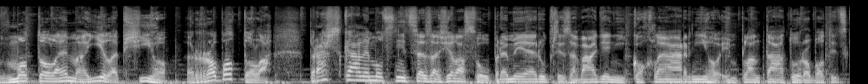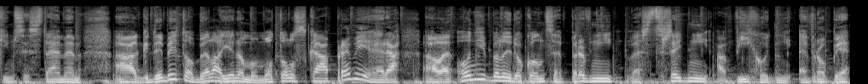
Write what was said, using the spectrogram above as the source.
V Motole mají lepšího. Robotola. Pražská nemocnice zažila svou premiéru při zavádění kochleárního implantátu robotickým systémem. A kdyby to byla jenom motolská premiéra, ale oni byli dokonce první ve střední a východní Evropě.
